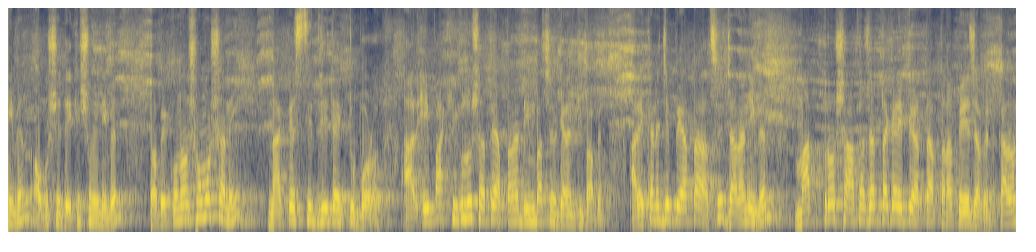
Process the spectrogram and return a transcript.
নেবেন অবশ্যই দেখে শুনে নেবেন। তবে কোনো সমস্যা নেই, নাকের সিদ্রিটা একটু বড়। আর এই পাখিগুলোর সাথে আপনারা ডিম বাচ্চার গ্যারান্টি পাবেন। আর এখানে যে পেয়ারটা আছে, যারা নেবেন, মাত্র সাত হাজার টাকা এই পেয়ারটা আপনারা পেয়ে যাবেন। কারণ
